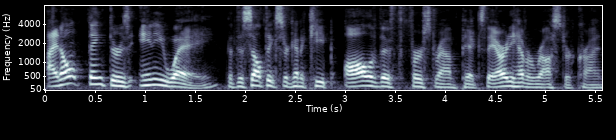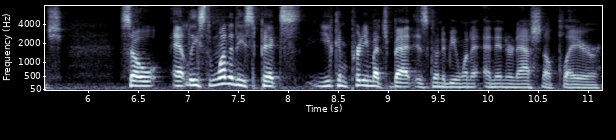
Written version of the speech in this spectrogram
I don't think there's any way that the Celtics are going to keep all of their first round picks. They already have a roster crunch. So at least one of these picks you can pretty much bet is going to be one an international player.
